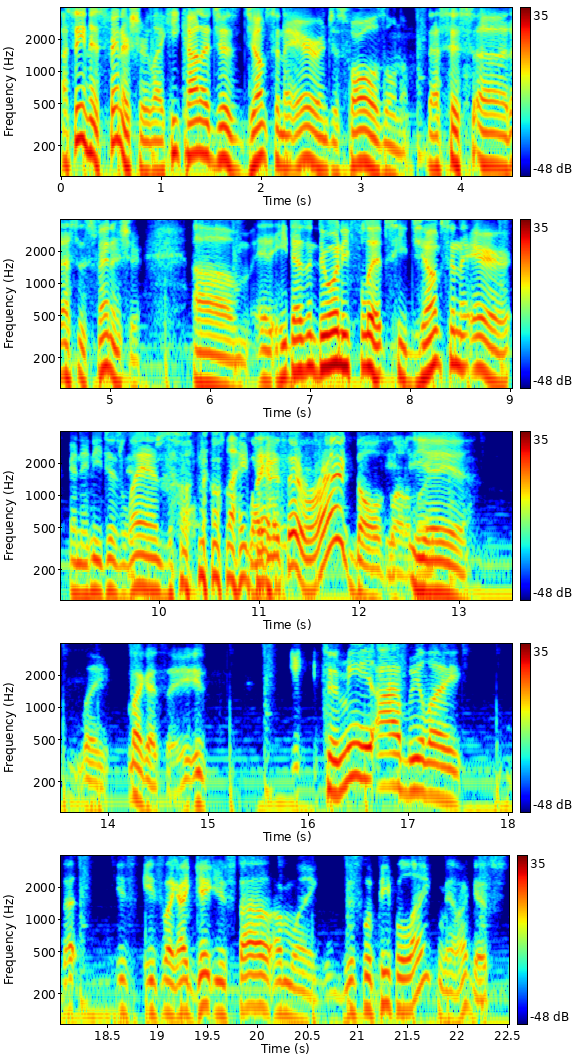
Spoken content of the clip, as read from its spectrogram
I seen his finisher. Like he kind of just jumps in the air and just falls on him. That's his. Uh, that's his finisher. Um, it, he doesn't do any flips. He jumps in the air and then he just lands on him like, like that. I said, ragdolls on him. Yeah, yeah. Like, like I say, it, it, to me, I'd be like that it's it's like I get your style. I'm like, is this what people like? Man, I guess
